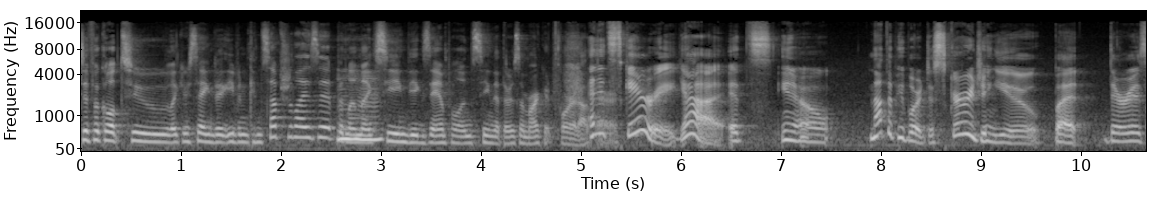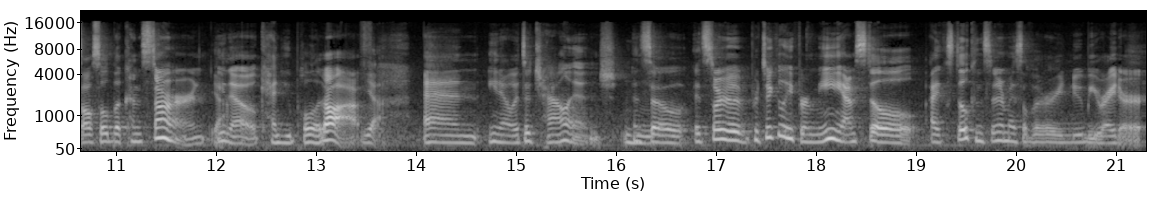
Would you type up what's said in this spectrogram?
difficult to like you're saying to even conceptualize it, but then like seeing the example and seeing that there's a market for it out Mm-hmm. and there. it's scary yeah it's you know not that people are discouraging you but there is also the concern Yeah. you know can you pull it off Yeah. and you know it's a challenge Mm-hmm. and so it's sort of particularly for me i'm still i still consider myself a very newbie writer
